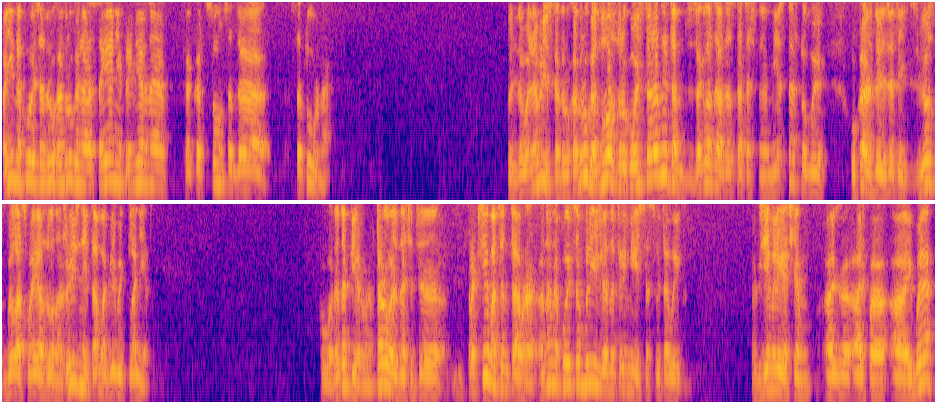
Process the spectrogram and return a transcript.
они находятся друг от друга на расстоянии примерно как от Солнца до Сатурна то есть довольно близко друг от друга, но с другой стороны там за глаза достаточно места, чтобы у каждой из этих звезд была своя зона жизни, и там могли быть планеты. Вот, это первое. Второе, значит, э, Проксима Центавра, она находится ближе на 3 месяца световых к Земле, чем Альфа А и Б.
